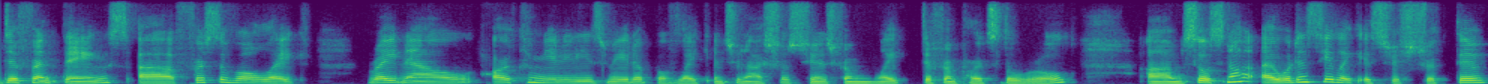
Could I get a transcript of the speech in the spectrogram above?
different things. Uh, first of all, like right now our community is made up of like international students from like different parts of the world. Um, so it's not i wouldn't say like it's restrictive.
